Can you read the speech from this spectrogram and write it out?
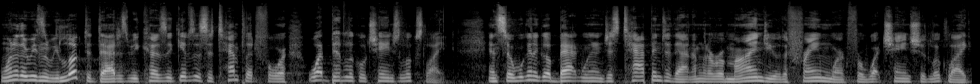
One of the reasons we looked at that is because it gives us a template for what biblical change looks like. And so we're going to go back, we're going to just tap into that, and I'm going to remind you of the framework for what change should look like,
